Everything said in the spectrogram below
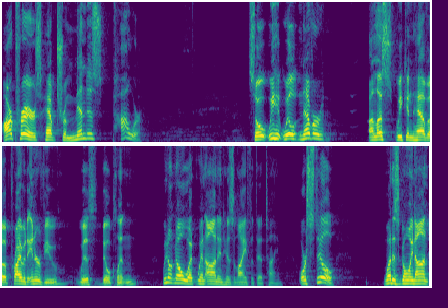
Our prayers have tremendous power. So we will never, unless we can have a private interview with Bill Clinton, we don't know what went on in his life at that time, or still what is going on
